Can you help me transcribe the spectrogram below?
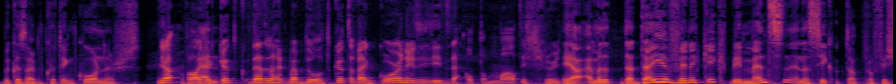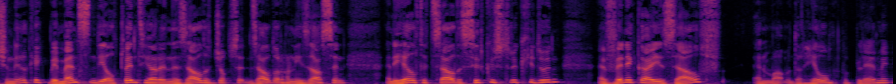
because I'm cutting corners. Ja, En- kut, dat is wat ik bedoel. Het kutten van corners is iets dat automatisch groeit. Ja, en maar dat, dat dat je vind ik bij mensen, en dat zie ik ook dat professioneel kijk, bij mensen die al twintig jaar in dezelfde job zitten, dezelfde organisatie zijn, en die heel tijd hetzelfde circustrucje doen, en vind ik aan jezelf, en dat maakt me daar heel onpopulair mee,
